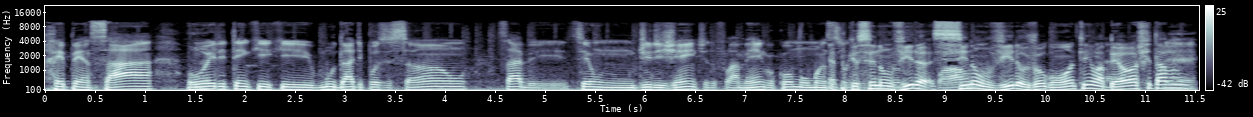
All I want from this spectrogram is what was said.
repensar, ou ele tem que, que mudar de posição sabe, ser um dirigente do Flamengo como o Mancini. É porque se não vira, se não vira o jogo ontem, o Abel é, acho que tava é.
